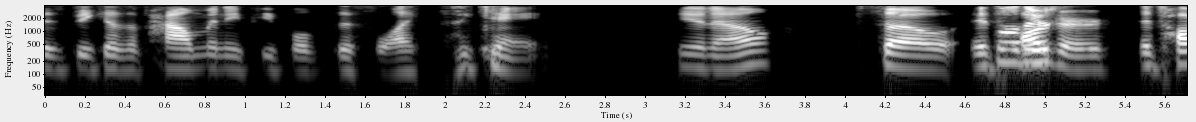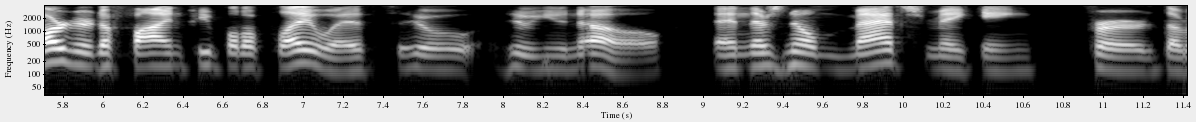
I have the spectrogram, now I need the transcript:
is because of how many people dislike the game. You know? So it's Well, there's- harder it's harder to find people to play with who who you know. And there's no matchmaking for the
